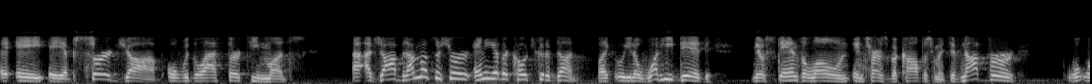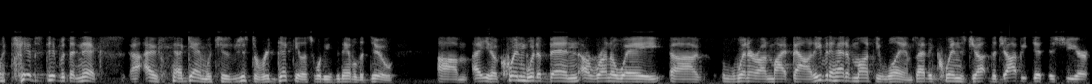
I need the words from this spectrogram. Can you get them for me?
a, a absurd job over the last 13 months a job that I'm not so sure any other coach could have done. Like, you know, what he did, you know, stands alone in terms of accomplishments. If not for what, what Thibs did with the Knicks, I, again, which is just ridiculous what he's been able to do. Um, I, you know, Quin would have been a runaway uh, winner on my ballot, even ahead of Monty Williams. I think Quin's job, the job he did this year,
